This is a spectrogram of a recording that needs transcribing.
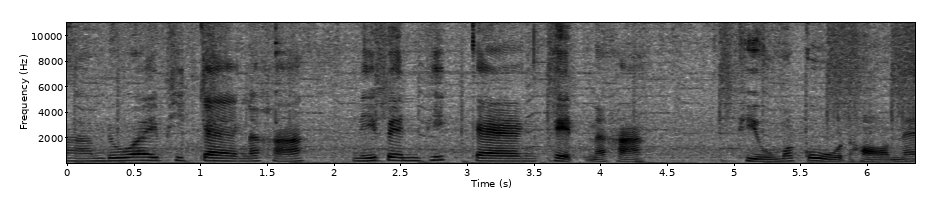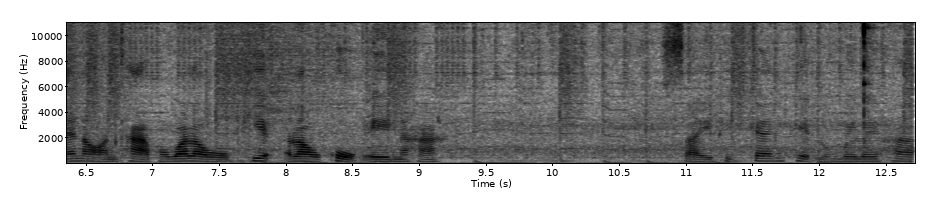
ตามด้วยพริกแกงนะคะ นี้เป็นพริกแกงเผ็ดนะคะ ผิวมะกรูดหอมแน่นอนค่ะ เพราะว่าเราเคี่ยเราโขกเองนะคะ ใส่พริกแกงเผ็ดลงไปเลยค่ะ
